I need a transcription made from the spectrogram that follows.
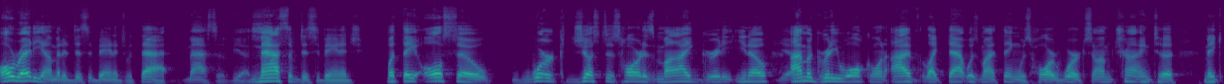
already I'm at a disadvantage with that. Massive, yes. Massive disadvantage. But they also work just as hard as my gritty, you know. Yeah. I'm a gritty walk on. I've like that was my thing was hard work. So I'm trying to make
